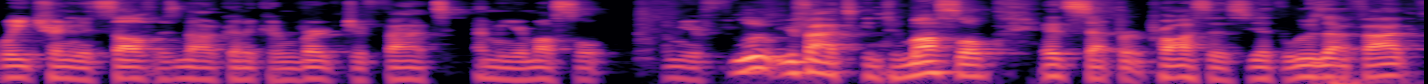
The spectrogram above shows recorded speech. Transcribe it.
weight training itself is not going to convert your fat. I mean, your muscle, I mean, your your fat into muscle. It's separate process. You have to lose that fat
